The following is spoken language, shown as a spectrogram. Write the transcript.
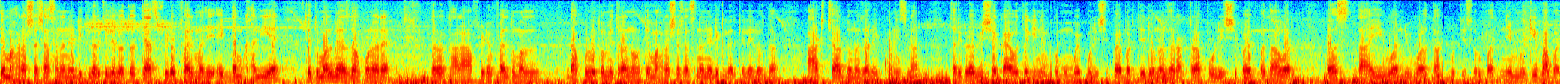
ते महाराष्ट्र शासनाने डिक्लेअर केलेलं होतं. त्याच फिडअप फाईलमध्ये एकदम खाली आहे. ते तुम्हाला मी आज दाखवणार आहे. तर काल हा फिडअप फाईल तुम्हाला दाखवलं होतं मित्रांनो. ते महाराष्ट्र शासनाने डिक्लेअर केलेलं होतं आठ चार दोन हजार एकोणीसला. तर इकडं विषय काय होतं की नेमकं मुंबई पोलीस शिपाई भरती दोन हजार अठरा पोलीस शिपाई पदावर अस्थायी व निव्वळ तात्पुरती स्वरूपात नेमणुकीबाबत.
